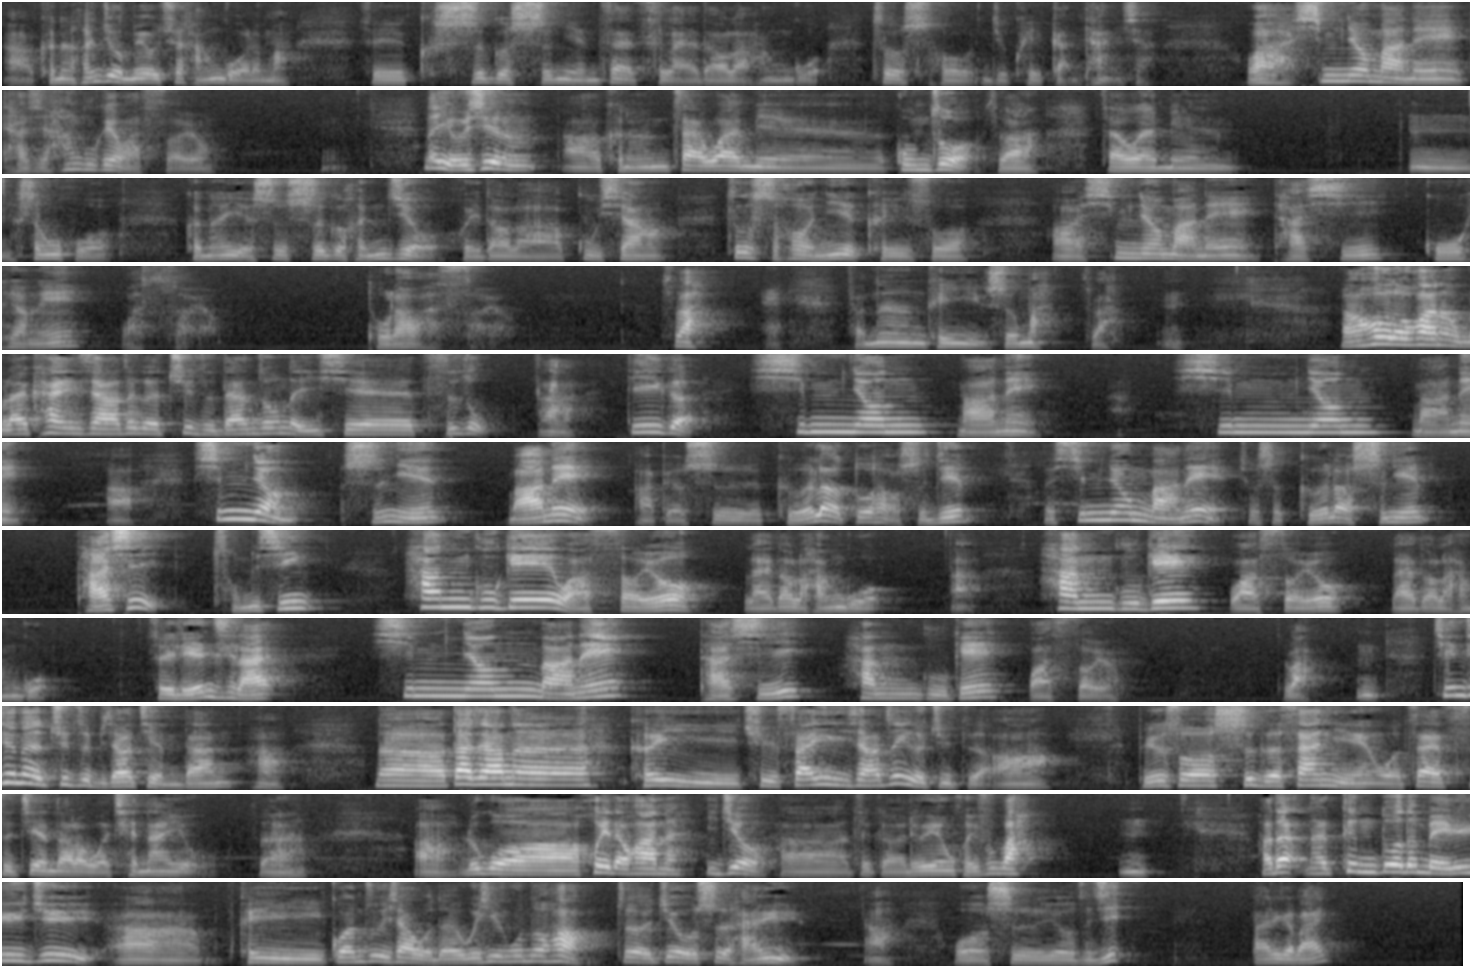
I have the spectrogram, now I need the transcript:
啊，可能很久没有去韩国了嘛，所以时隔十年再次来到了韩国，这个时候你就可以感叹一下，哇，十年만에他是韩国给왔어 요。 嗯，那有一些人啊，可能在外面工作是吧，在外面嗯生活，可能也是时隔很久回到了故乡，这个时候你也可以说啊，十年만에다시고향에왔어 요， 돌아왔어 요， 是吧？哎，反正可以引申嘛，是吧？ 然后的话呢，我们来看一下这个句子当中的一些词组啊。第一个，新년만 에， 新년만에啊，新년十年，만에啊表示隔了多少时间。那新년만에就是隔了十年。다시重新，한국에왔어 요， 来到了韩国啊。한국에왔어 요， 来到了韩国。所以连起来，新년만에다시한국에왔어 요。 嗯，今天的句子比较简单哈，那大家呢可以去翻译一下这个句子啊。比如说，时隔三年，我再次见到了我前男友，是吧？啊，如果会的话呢，依旧啊这个留言回复吧。嗯，好的，那更多的每日一句啊，可以关注一下我的微信公众号，这就是韩语啊，我是柚子鸡，拜了个拜。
